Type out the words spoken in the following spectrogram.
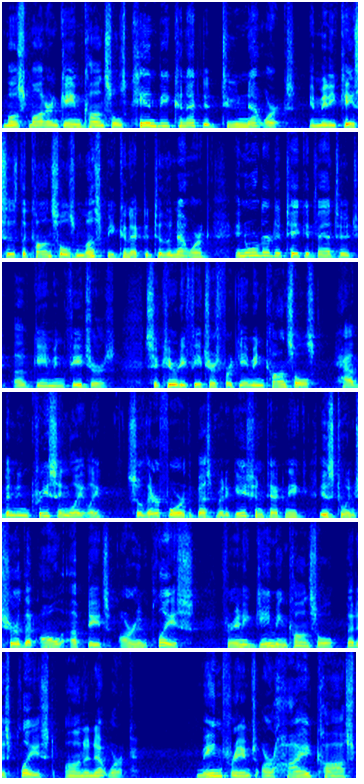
Most modern game consoles can be connected to networks. In many cases, the consoles must be connected to the network in order to take advantage of gaming features. Security features for gaming consoles have been increasing lately, so therefore the best mitigation technique is to ensure that all updates are in place for any gaming console that is placed on a network. Mainframes are high-cost,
